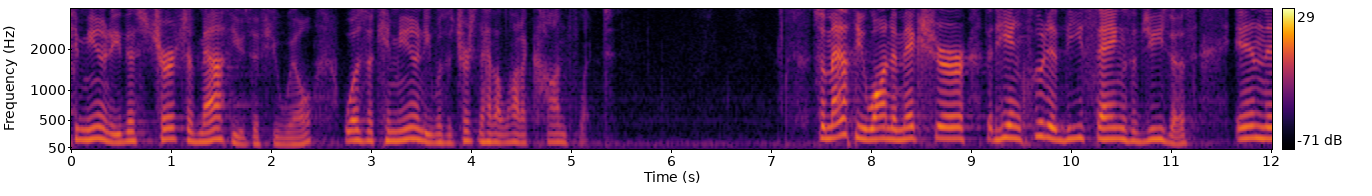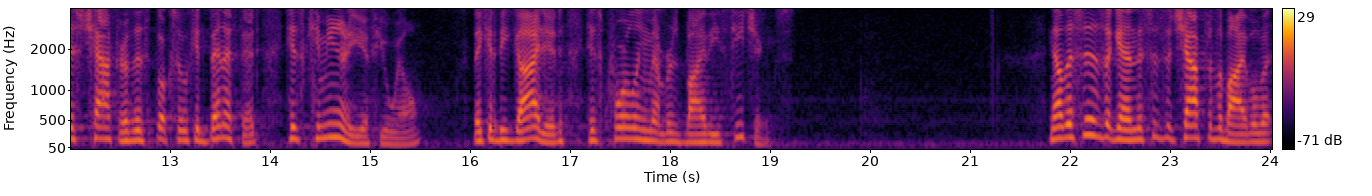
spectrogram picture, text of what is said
community, this church of Matthew's, if you will, was a community, was a church that had a lot of conflict. So Matthew wanted to make sure that he included these sayings of Jesus in this chapter of this book so it could benefit his community, if you will. They could be guided, his quarreling members, by these teachings. Now, this is, again, this is a chapter of the Bible that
